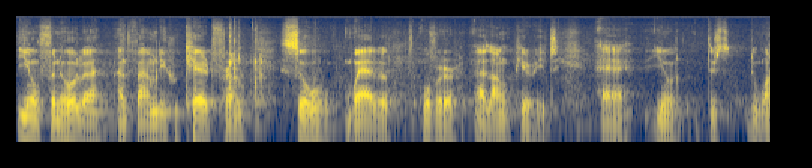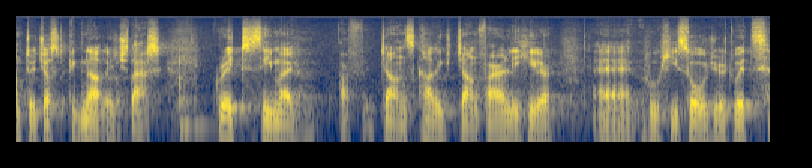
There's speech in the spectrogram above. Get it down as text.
you know, Finola and the family who cared for him so well over a long period. Uh, you know, I want to just acknowledge that. Great to see my our, John's colleague John Farley here, uh, who he soldiered with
